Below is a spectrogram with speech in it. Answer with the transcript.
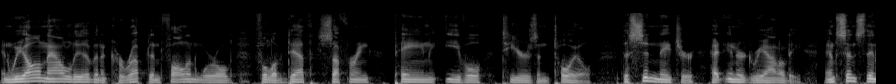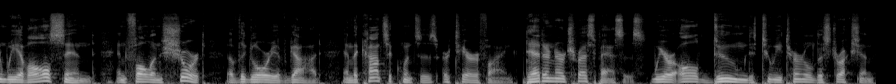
and we all now live in a corrupt and fallen world full of death, suffering, pain, evil, tears, and toil. The sin nature had entered reality, and since then we have all sinned and fallen short of the glory of God, and the consequences are terrifying. Dead in our trespasses, we are all doomed to eternal destruction,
